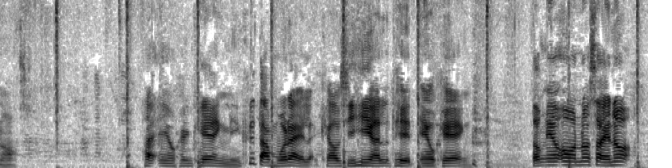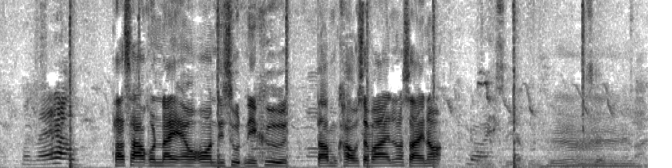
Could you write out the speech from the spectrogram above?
เนาะ ถ้าแอลแข็งๆนี่คือตำบ่ได้ละแคลซีเฮียและเทศแอลแข็งต้องแอลอ่อนเนาะใส่เนาะ หมดแล้วถ้าสาวคนใดแอลอ่อนที่สุดนี่คือตำเข่าสบายเนาะใส่เนาะ โดยเสียเป็นอืมเสียเป็นหลาย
